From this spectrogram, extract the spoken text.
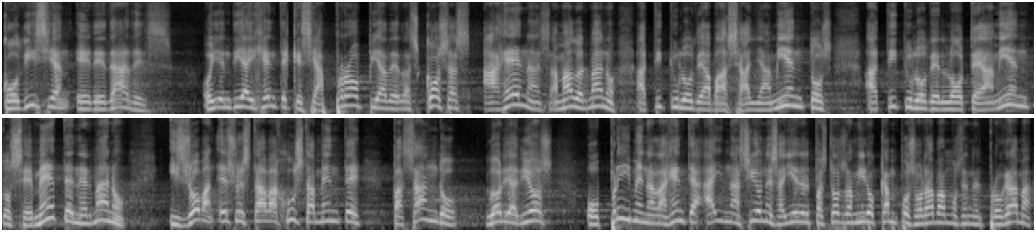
Codician heredades. Hoy en día hay gente que se apropia de las cosas ajenas, amado hermano, a título de avasallamientos, a título de loteamiento, se meten, hermano, y roban. Eso estaba justamente pasando, gloria a Dios, oprimen a la gente. Hay naciones, ayer el pastor Ramiro Campos orábamos en el programa,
